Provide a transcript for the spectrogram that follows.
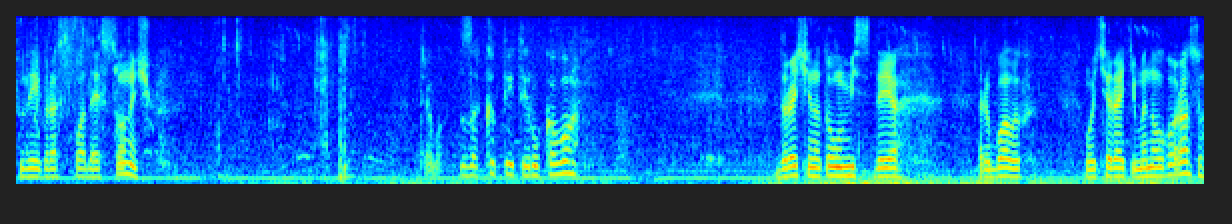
Сюди якраз падає сонечко. Треба закотити рукава. До речі, на тому місці, де я рибалив в очереті минулого разу,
